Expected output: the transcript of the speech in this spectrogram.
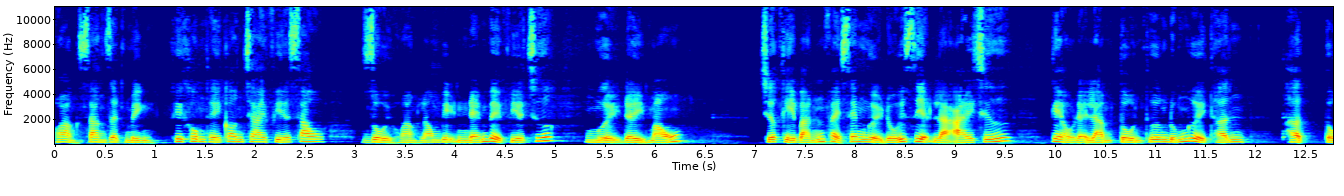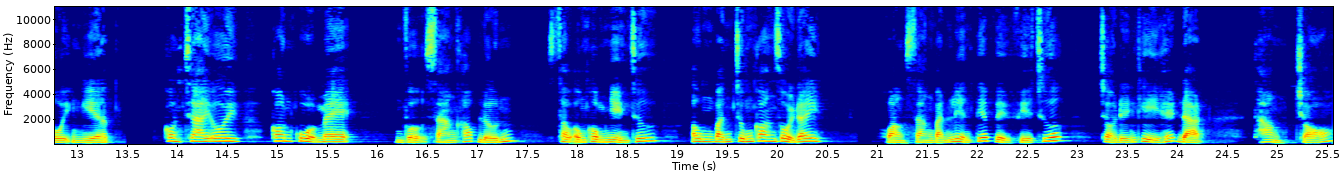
Hoàng Sang giật mình khi không thấy con trai phía sau, rồi Hoàng Long bị ném về phía trước, người đầy máu. Trước khi bắn phải xem người đối diện là ai chứ, kẻo lại làm tổn thương đúng người thân. Thật tội nghiệp. Con trai ơi, con của mẹ. Vợ Sang khóc lớn. Sao ông không nhìn chứ? Ông bắn trúng con rồi đây. Hoàng Sang bắn liên tiếp về phía trước, cho đến khi hết đạn. Thằng chó,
